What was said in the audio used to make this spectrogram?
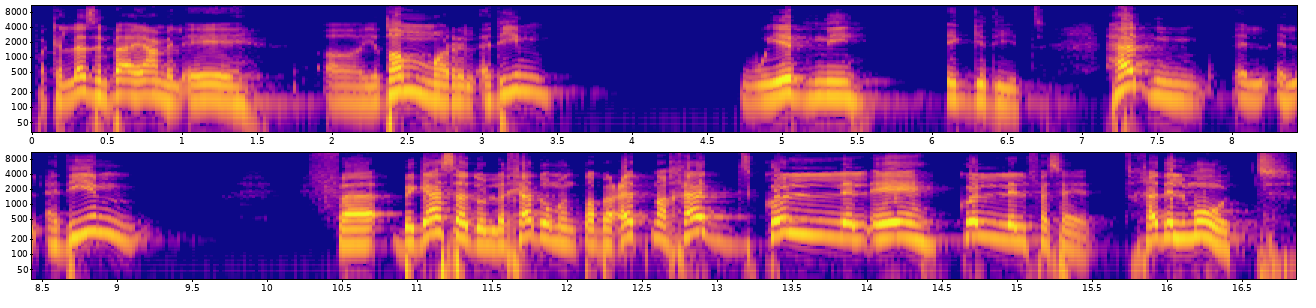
فكان لازم بقى يعمل إيه؟ آه يدمر القديم ويبني الجديد. هدم القديم فبجسده اللي خده من طبيعتنا خد كل الايه؟ كل الفساد. خد الموت.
